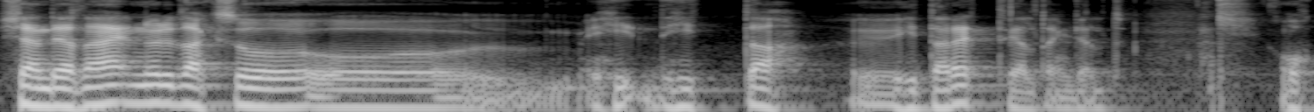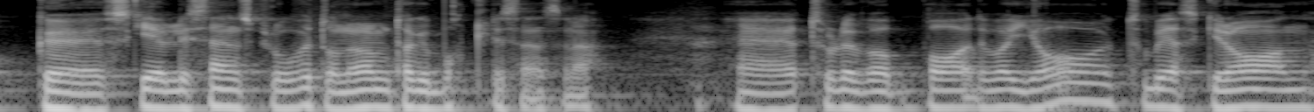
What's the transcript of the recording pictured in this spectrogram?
kände jag att nej, nu är det dags att, att hitta, eh, hitta rätt helt enkelt. Och eh, skrev licensprovet då, nu har de tagit bort licenserna. Eh, jag tror det var, bara, det var jag, Tobias Gran,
